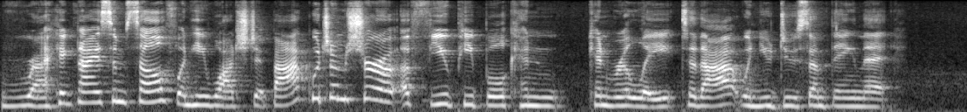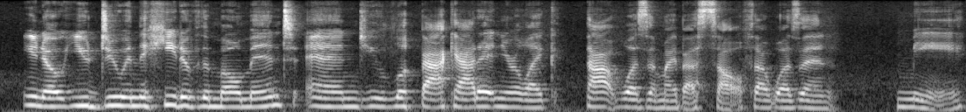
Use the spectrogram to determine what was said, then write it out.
recognize himself when he watched it back, which I'm sure a few people can can relate to that when you do something that you know you do in the heat of the moment and you look back at it and you're like that wasn't my best self. That wasn't me.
